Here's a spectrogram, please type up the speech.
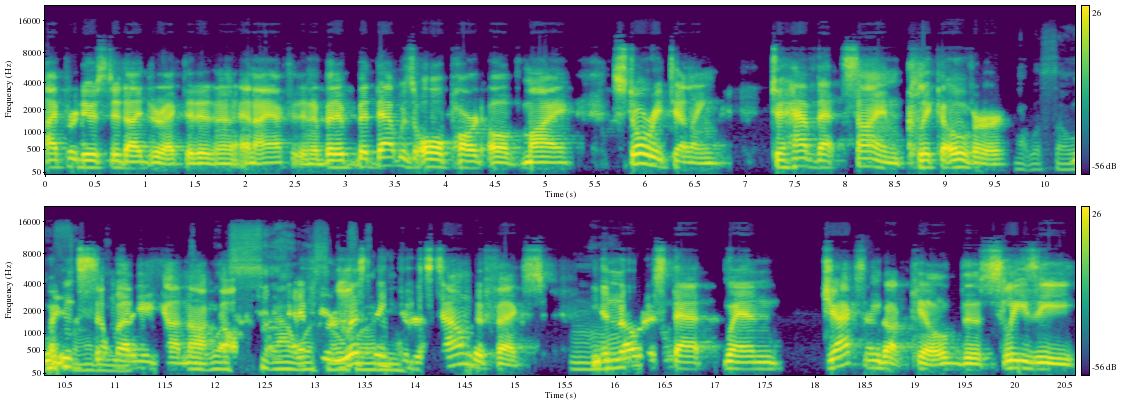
I produced it, I directed it, and, and I acted in it. But it, but that was all part of my storytelling. to have that sign click over That was so when funny. somebody got knocked was- off. And if you're so listening funny. to the sound effects, you Mhm. notice that when Jackson got killed, the sleazy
